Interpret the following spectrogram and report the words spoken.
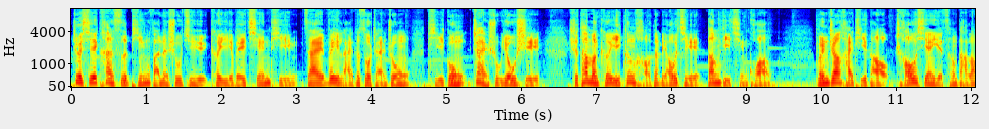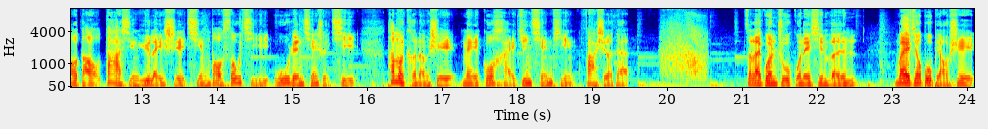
这些看似平凡的数据可以为潜艇在未来的作战中提供战术优势，使他们可以更好地了解当地情况。文章还提到，朝鲜也曾打捞到大型鱼雷式情报搜集无人潜水器，它们可能是美国海军潜艇发射的。再来关注国内新闻，外交部表示，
